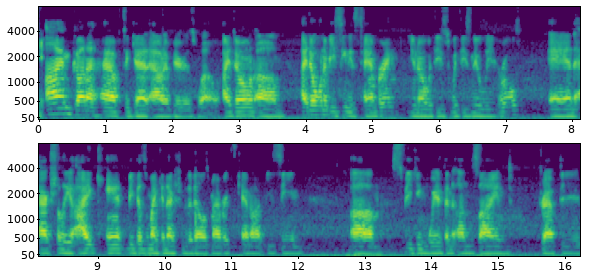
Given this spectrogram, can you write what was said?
Yeah. I'm gonna have to get out of here as well. I don't. Um, I don't want to be seen as tampering. You know, with these with these new league rules. And actually, I can't because of my connection to the Dallas Mavericks. Cannot be seen um, speaking with an unsigned draftee.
